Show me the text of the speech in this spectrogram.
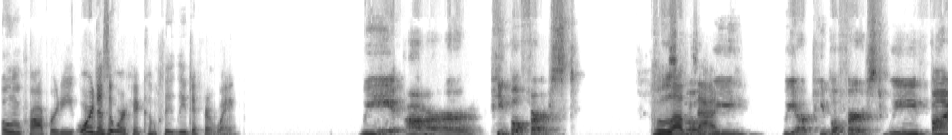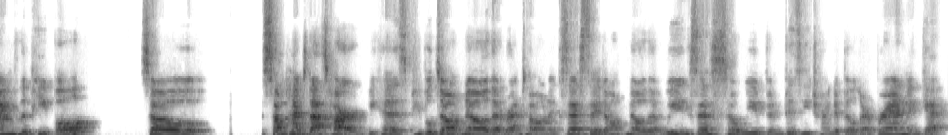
own property, or does it work a completely different way? We are people first. Love so that. We, we are people first. We find the people so sometimes that's hard because people don't know that rent to own exists. They don't know that we exist. So we've been busy trying to build our brand and get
